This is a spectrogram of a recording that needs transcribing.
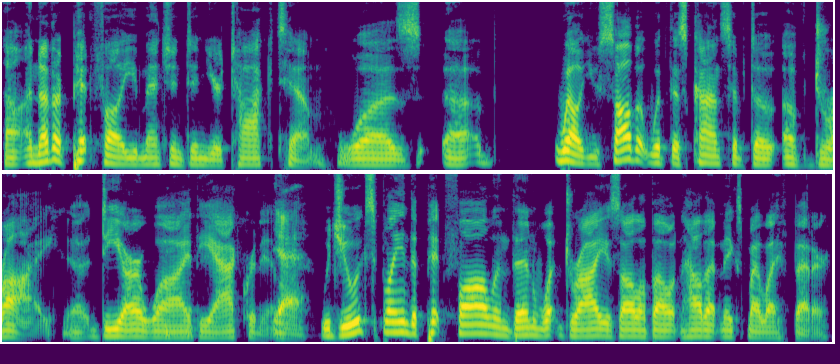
Uh, another pitfall you mentioned in your talk, Tim, was uh, well, you solve it with this concept of, of dry, uh, DRY, the acronym. Yeah. Would you explain the pitfall and then what dry is all about and how that makes my life better?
